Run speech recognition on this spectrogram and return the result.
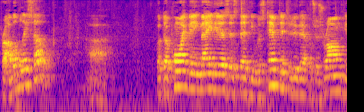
Probably so. Uh, But the point being made is, is that he was tempted to do that which was wrong.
